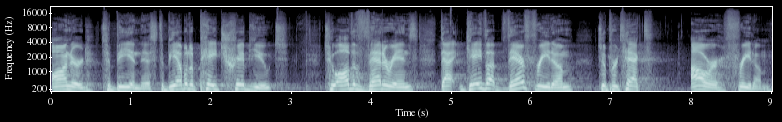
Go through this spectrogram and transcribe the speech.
honored to be in this, to be able to pay tribute to all the veterans that gave up their freedom to protect our freedom.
